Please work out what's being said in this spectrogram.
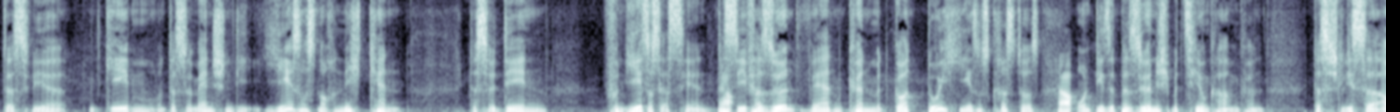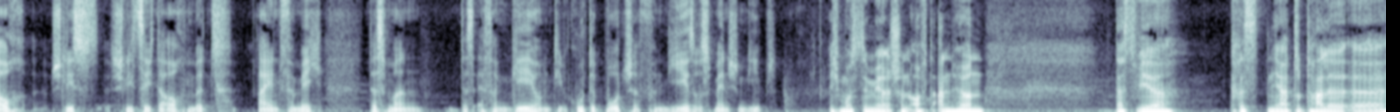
dass wir geben und dass wir Menschen, die Jesus noch nicht kennen, dass wir denen von Jesus erzählen, dass Ja. sie versöhnt werden können mit Gott durch Jesus Christus Ja. und diese persönliche Beziehung haben können. Das schließt da auch, schließt, schließt sich da auch mit ein für mich, dass man das Evangelium, die gute Botschaft von Jesus Menschen gibt. Ich musste mir schon oft anhören, dass wir Christen ja totale äh,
